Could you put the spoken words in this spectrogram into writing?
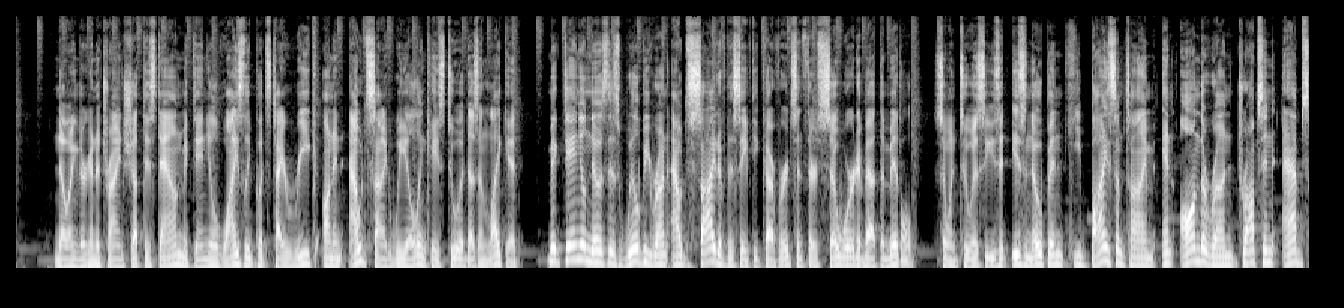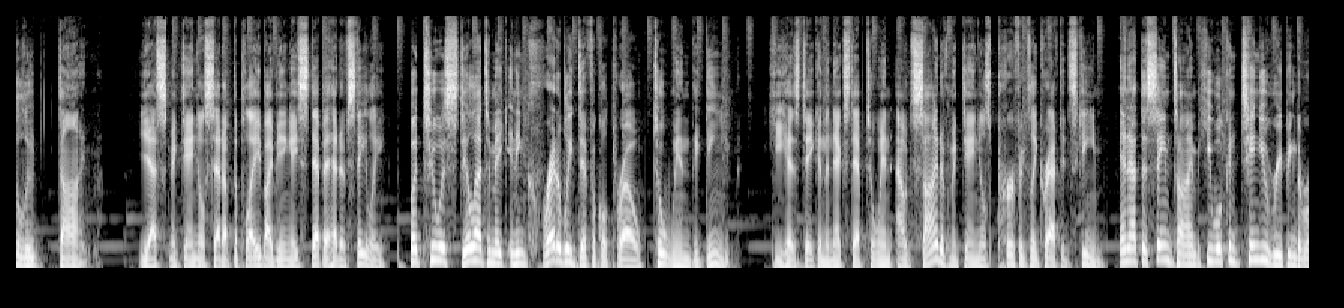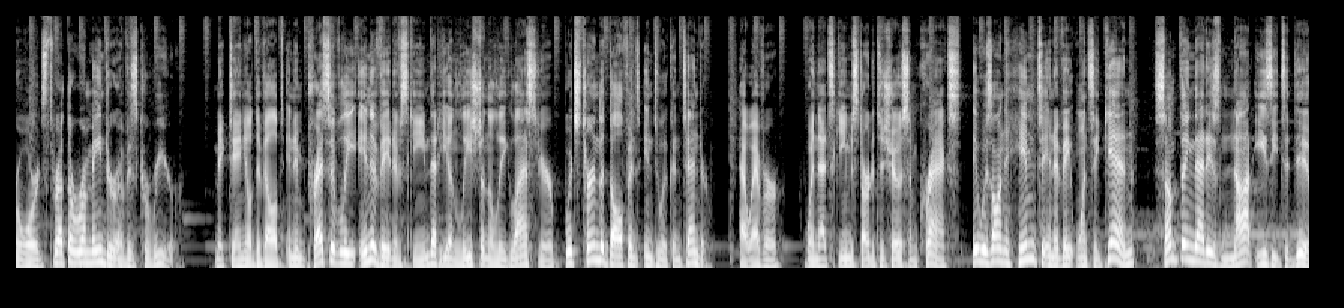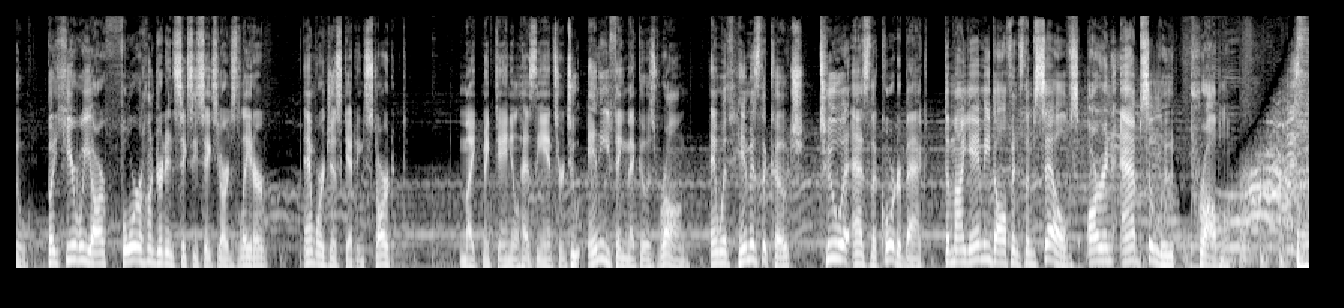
Knowing they're going to try and shut this down, McDaniel wisely puts Tyreek on an outside wheel in case Tua doesn't like it. McDaniel knows this will be run outside of the safety coverage since they're so worried about the middle. So when Tua sees it isn't open, he buys some time and on the run drops an absolute dime. Yes, McDaniel set up the play by being a step ahead of Staley, but Tua still had to make an incredibly difficult throw to win the game. He has taken the next step to win outside of McDaniel's perfectly crafted scheme, and at the same time, he will continue reaping the rewards throughout the remainder of his career. McDaniel developed an impressively innovative scheme that he unleashed on the league last year, which turned the Dolphins into a contender. However, when that scheme started to show some cracks, it was on him to innovate once again, something that is not easy to do. But here we are 466 yards later, and we're just getting started. Mike McDaniel has the answer to anything that goes wrong, and with him as the coach, Tua as the quarterback, the Miami Dolphins themselves are an absolute problem.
